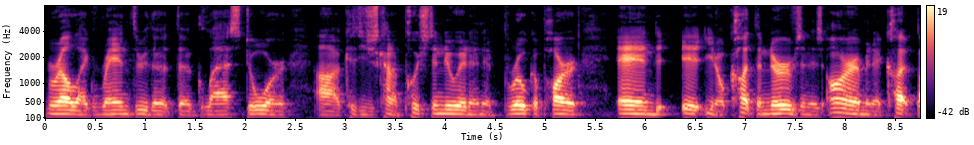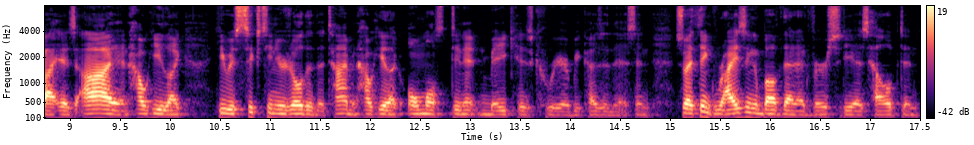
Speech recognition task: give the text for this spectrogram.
Morel like ran through the the glass door because he just kind of pushed into it and it broke apart and it you know cut the nerves in his arm and it cut by his eye and how he like he was 16 years old at the time and how he like almost didn't make his career because of this and so i think rising above that adversity has helped and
